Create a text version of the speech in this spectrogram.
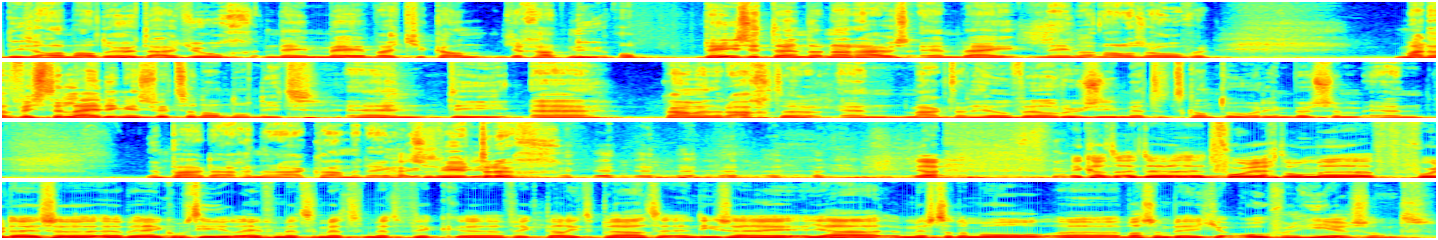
die ze allemaal de hut uitjoeg. Neem mee wat je kan. Je gaat nu op deze tender naar huis en wij nemen alles over. Maar dat wist de leiding in Zwitserland nog niet. En die eh, kwamen erachter en maakten heel veel ruzie met het kantoor in Bussum. En een paar dagen daarna kwamen de Engelsen weer terug. Ja, ik had het, eh, het voorrecht om eh, voor deze eh, bijeenkomst hier even met, met, met Vic, eh, Vic Pelly te praten. En die zei, ja, Mr. de Mol eh, was een beetje overheersend.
